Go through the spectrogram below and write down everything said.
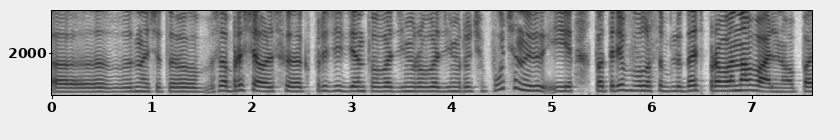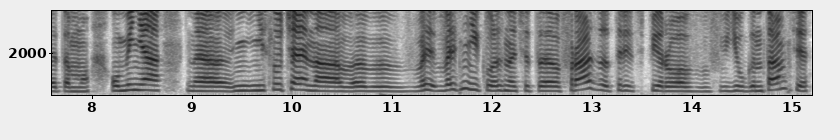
э, значит, э, обращалась к президенту Владимиру Владимировичу Путину и потребовала соблюдать права Навального. Поэтому у меня э, не случайно возникла, значит, фраза 31 в Югентамте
